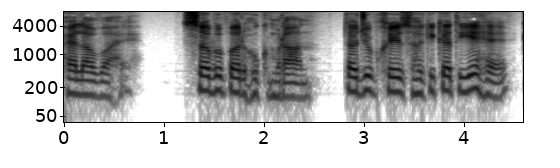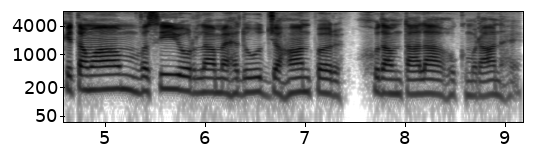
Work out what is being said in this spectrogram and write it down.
پھیلا ہوا ہے۔ سب پر حکمران۔ تجب خیز حقیقت یہ ہے کہ تمام وسیع اور لامحدود جہان پر خدا تعالیٰ حکمران ہے۔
